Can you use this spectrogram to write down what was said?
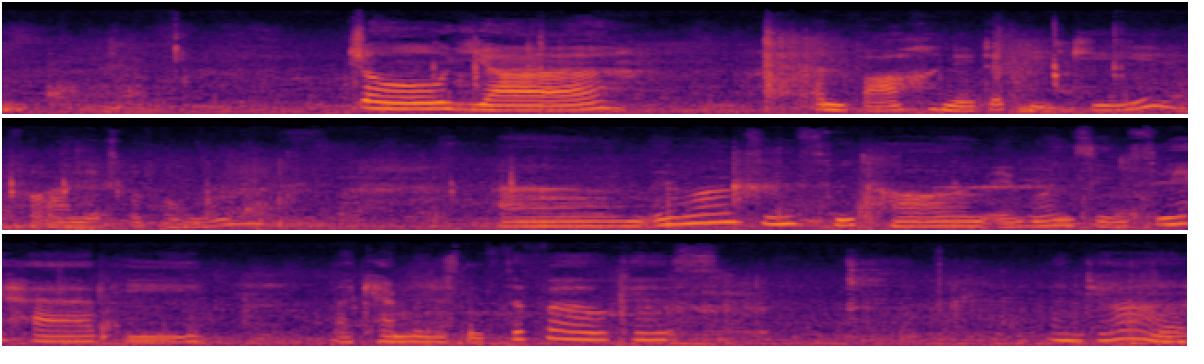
yeah, and Bach need a peekie for our next performance. Um, everyone seems to be calm, everyone seems to be happy. My camera just needs to focus. And yeah.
